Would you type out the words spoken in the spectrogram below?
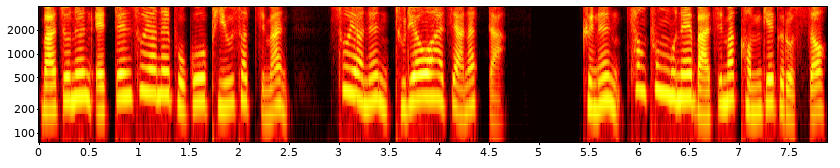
마조는 앳된 소연을 보고 비웃었지만 소연은 두려워하지 않았다. 그는 청풍문의 마지막 검객으로서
